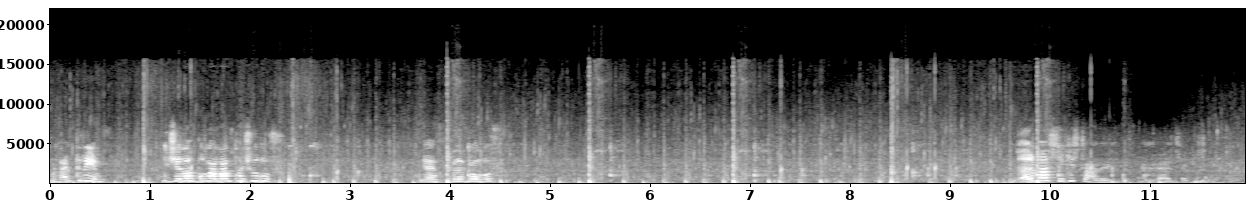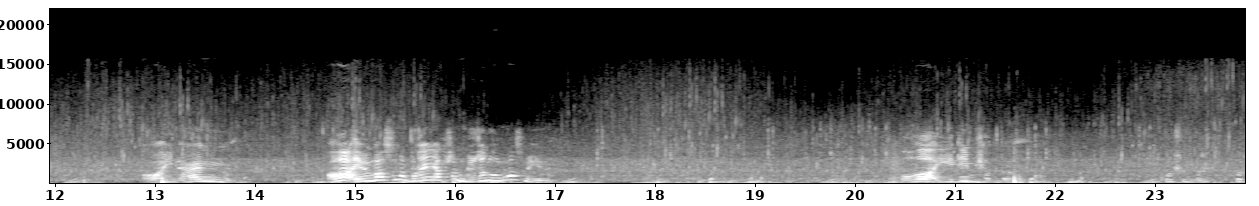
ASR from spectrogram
Buradan kırayım. İnşallah bunlardan taş olur. Yani fırın olur. Galiba 8 tane. Heh, evet 8. Aynen. Aa evim aslında buraya yapsam güzel olmaz mı yine? Oha 7'ymiş hatta. Koş bunları koş.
